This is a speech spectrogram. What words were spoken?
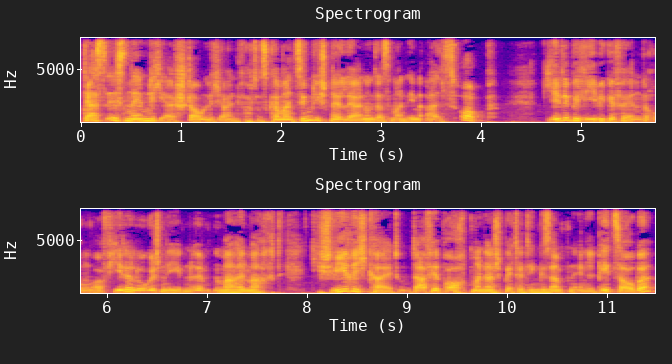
Das ist nämlich erstaunlich einfach. Das kann man ziemlich schnell lernen, dass man im Als ob jede beliebige Veränderung auf jeder logischen Ebene mal macht. Die Schwierigkeit, und dafür braucht man dann später den gesamten NLP-Zauber,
